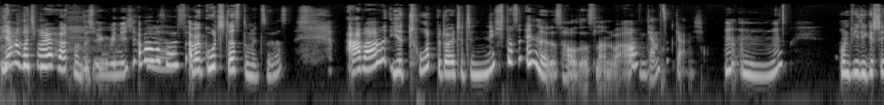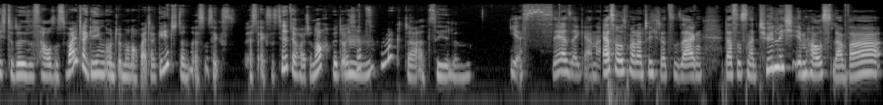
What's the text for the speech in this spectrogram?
ja, manchmal hört man sich irgendwie nicht, aber ja. was soll's. Aber gut, dass du mitzuhörst. Aber ihr Tod bedeutete nicht das Ende des Hauses Lanois. Ganz und gar nicht. -mm. Und wie die Geschichte dieses Hauses weiterging und immer noch weitergeht, denn es, ist, es existiert ja heute noch, wird euch mhm. jetzt Magda erzählen. Yes, sehr, sehr gerne. Erstmal muss man natürlich dazu sagen, dass es natürlich im Haus Lavar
